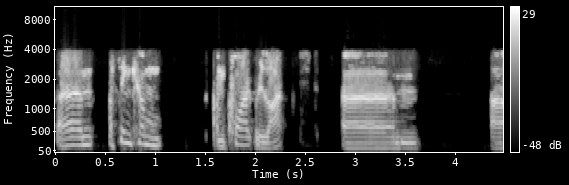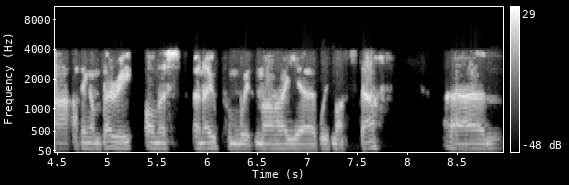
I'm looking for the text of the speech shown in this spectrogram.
Um, I think I'm I'm quite relaxed. Um, uh, I think I'm very honest and open with my uh, with my staff. Um,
